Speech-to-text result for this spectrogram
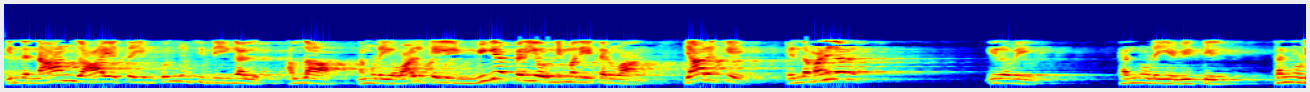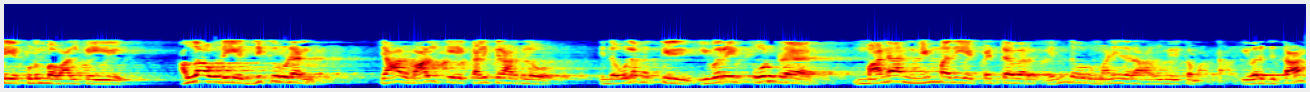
இந்த நான்கு ஆயத்தையும் கொஞ்சம் சிந்தியுங்கள். அல்லாஹ் நம்முடைய வாழ்க்கையில் மிகப்பெரிய ஒரு நிம்மதியை தருவான். யாருக்கு? எந்த மனிதர்? இரவை தன்னுடைய வீட்டில் தன்னுடைய குடும்ப வாழ்க்கையில் அல்லாவுடைய ஜிக்கருடன் யார் வாழ்க்கையை கழிக்கிறார்களோ இந்த உலகத்தில் இவரை போன்ற மன நிம்மதியை பெற்றவர் எந்த ஒரு மனிதராகவும் இருக்க மாட்டார். இவருக்குத்தான்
